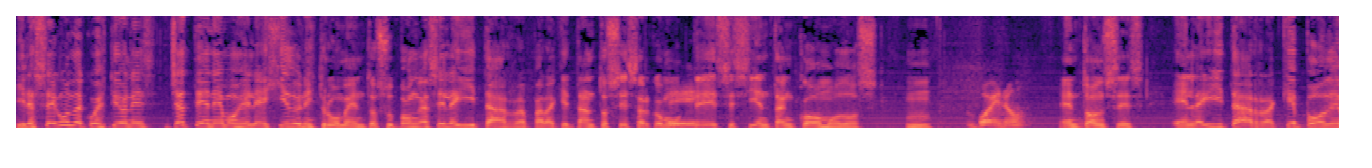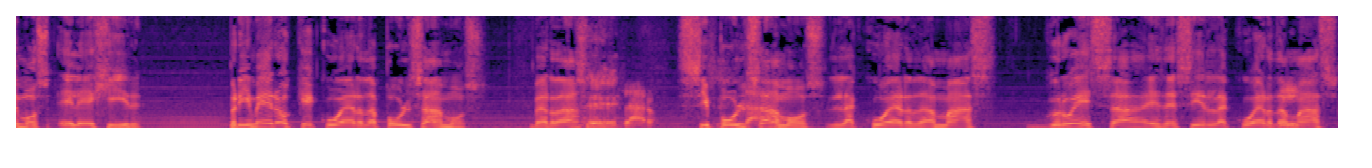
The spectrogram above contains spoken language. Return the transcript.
Y la segunda cuestión es, ya tenemos elegido el instrumento, supóngase la guitarra, para que tanto César como Sí. ustedes se sientan cómodos. Bueno, Entonces, en la guitarra, ¿qué podemos elegir? Primero, ¿qué cuerda pulsamos? ¿Verdad? Sí. claro. Si pulsamos la cuerda más gruesa, es decir, la cuerda Sí, más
